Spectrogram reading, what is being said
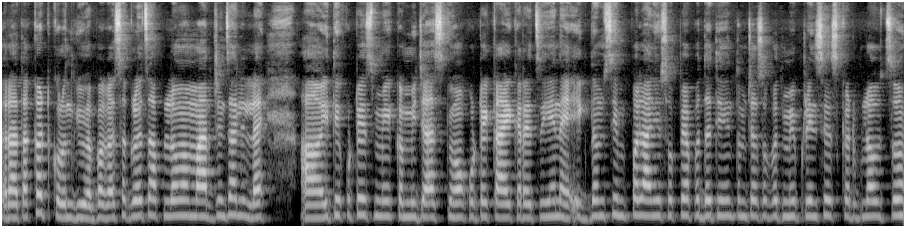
तर आता कट करून घेऊया. बघा सगळंच आपलं मार्जिन झालेलं आहे. इथे कुठेच मी कमी जास्त किंवा कुठे काय करायचं हे नाही. एकदम सिंपल आणि सोप्या पद्धतीने तुमच्यासोबत मी प्रिन्सेस कट ब्लाऊजचं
